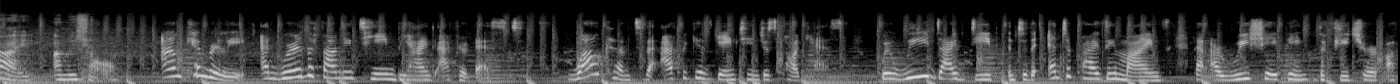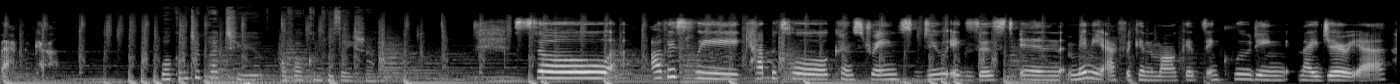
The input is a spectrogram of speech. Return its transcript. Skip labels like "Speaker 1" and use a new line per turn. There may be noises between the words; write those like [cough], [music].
Hi, I'm Michelle.
I'm Kimberly, and we're the founding team behind AfriVest. Welcome to the Africa's Game Changers podcast, where we dive deep into the enterprising minds that are reshaping the future of Africa.
Welcome to part two of our conversation.
So, obviously, capital constraints do exist in many African markets, including Nigeria.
